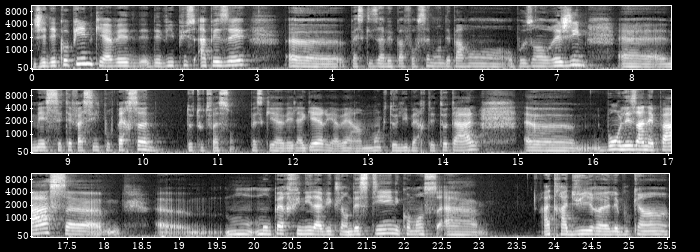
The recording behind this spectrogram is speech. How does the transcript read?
J'ai des copines qui avaient des, vies plus apaisées. Euh, parce qu'ils n'avaient pas forcément des parents opposants au régime, mais c'était facile pour personne de toute façon, parce qu'il y avait la guerre, il y avait un manque de liberté totale. Euh, bon, les années passent. Euh, euh, mon père finit la vie clandestine, il commence à traduire les bouquins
